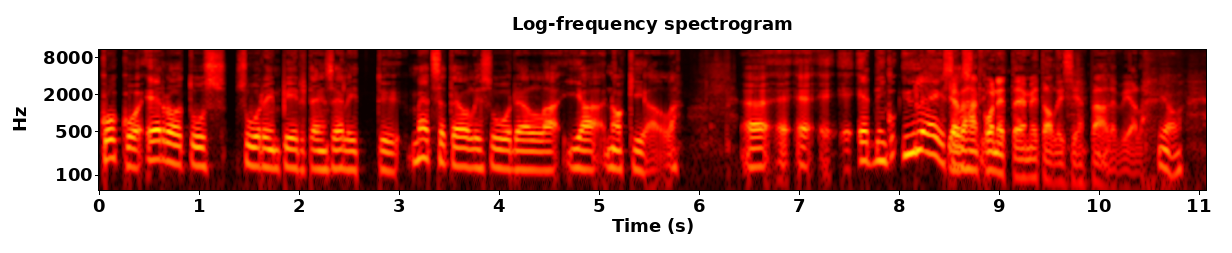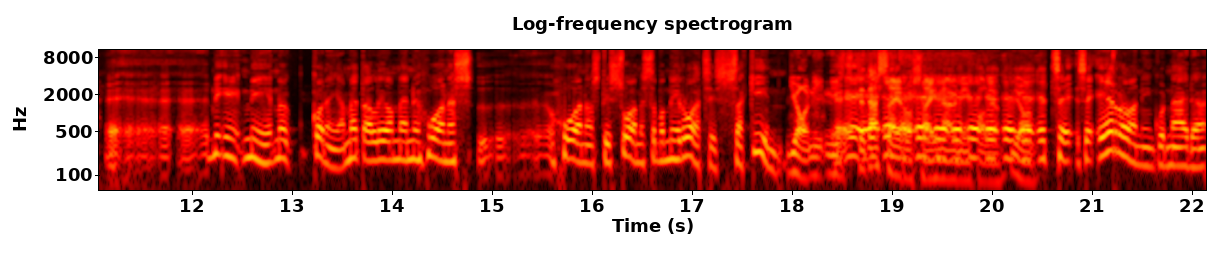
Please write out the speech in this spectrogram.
koko erotus suurin piirtein selittyy metsäteollisuudella ja Nokialla. Et niin kuin yleisesti, ja vähän konetta ja metallisia päälle vielä. Joo. Niin, niin no, kone ja metalli on mennyt huonos, huonosti Suomessa, mutta niin Ruotsissakin. Joo, niin, niin sitten tässä erossa ei näy niin paljon. Joo. Et se, se ero niin kuin näiden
